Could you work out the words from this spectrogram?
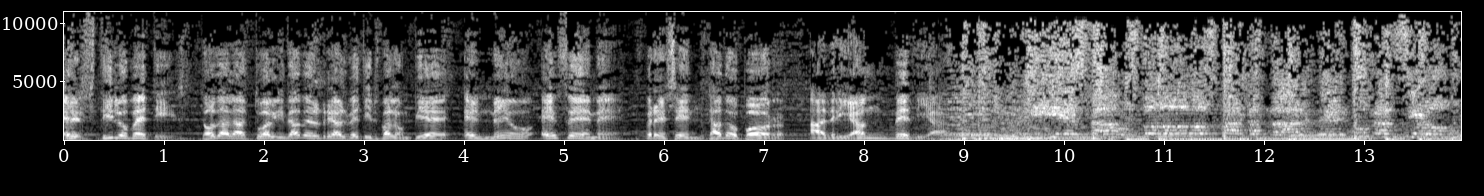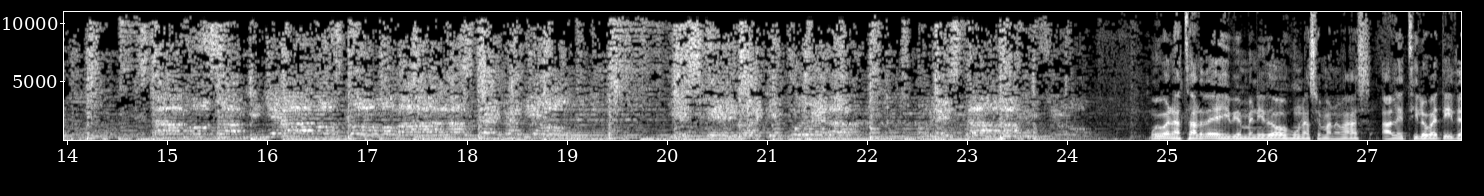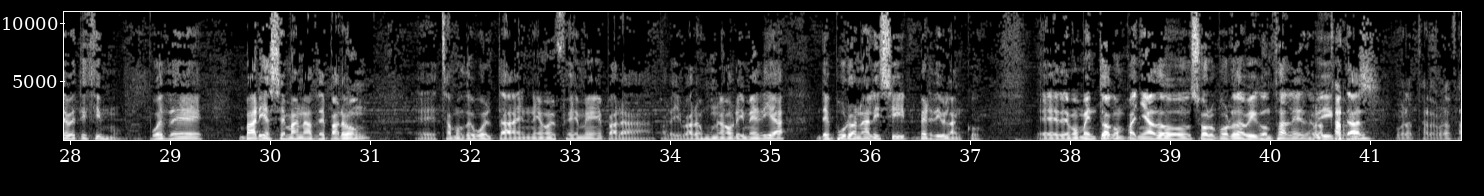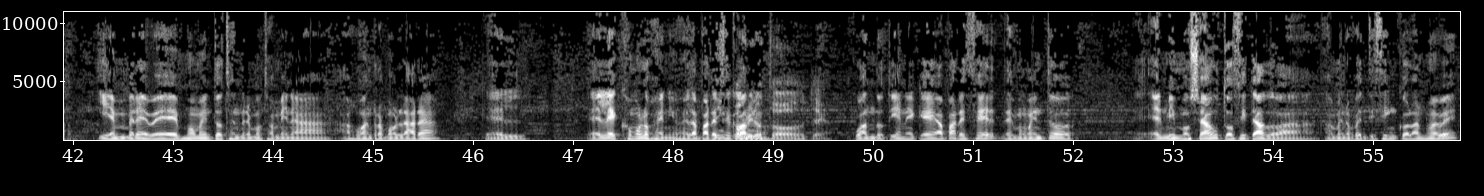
Estilo Betis. Toda la actualidad del Real Betis Balompié en Neo FM. Presentado por Adrián Bedia. Estamos todos como balas de cañón. Y es que no hay quien pueda con esta afición. Muy buenas tardes y bienvenidos una semana más al estilo Betis de Beticismo. Después de varias semanas de parón, eh, estamos de vuelta en Neo FM para, para llevaros una hora y media de puro análisis verde y blanco. Eh, de momento acompañado solo por David González. David, ¿qué tal? Buenas tardes, buenas tardes. Y en breves momentos tendremos también a, a Juan Ramón Lara, que él, él es como los genios, él aparece Cinco cuando, minutos llega. cuando tiene que aparecer. De momento, él mismo se ha autocitado a, a menos 25 las 9.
